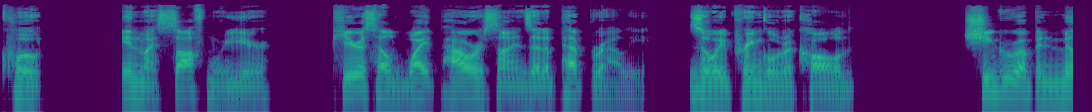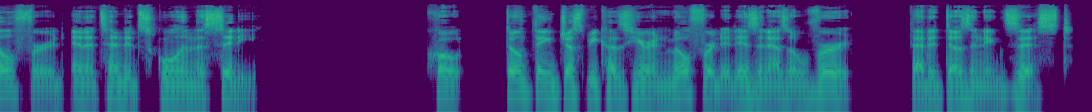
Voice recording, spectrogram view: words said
Quote, in my sophomore year, peers held white power signs at a pep rally, Zoe Pringle recalled. She grew up in Milford and attended school in the city. Quote, don't think just because here in Milford it isn't as overt that it doesn't exist.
